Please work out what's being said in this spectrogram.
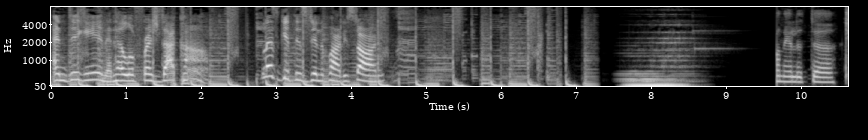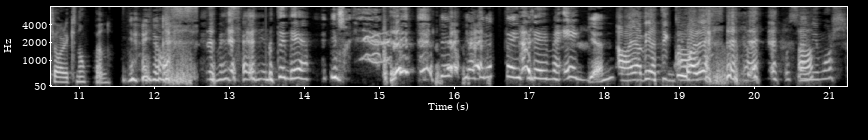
and dig in at HelloFresh.com. Let's get this dinner party started. Han är lite klar i knoppen. ja, men säg inte det. jag berättade ju för dig med äggen. Ja, jag vet igår. Ja, ja. Och sen ja. i morse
